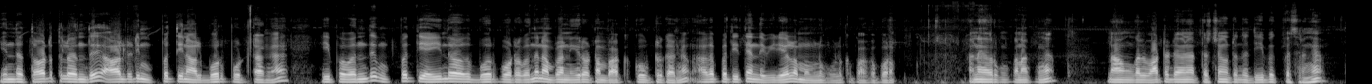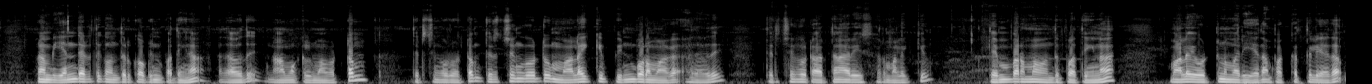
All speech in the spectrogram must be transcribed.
இந்த தோட்டத்தில் வந்து ஆல்ரெடி முப்பத்தி நாலு போர் போட்டாங்க இப்போ வந்து முப்பத்தி ஐந்தாவது போர் போடுறதுக்கு வந்து நம்மளை நீரோட்டம் பார்க்க கூப்பிட்ருக்காங்க அதை பற்றி தான் இந்த வீடியோவில் நம்ம உங்களுக்கு உங்களுக்கு பார்க்க போகிறோம் அனைவருக்கும் வணக்கங்க. நான் உங்கள் வாட்டர் டேவனர் திருச்செங்கோட்டு இருந்த தீபக் பேசுகிறேங்க நம்ம எந்த இடத்துக்கு வந்திருக்கோம் அப்படின்னு பார்த்தீங்கன்னா அதாவது நாமக்கல் மாவட்டம் திருச்செங்கோடு வட்டம். திருச்செங்கோட்டு மலைக்கு பின்புறமாக அதாவது திருச்செங்கோட்டு அர்த்தநாரீஸ்வரர் மலைக்கு தெம்பரமாக வந்து பார்த்திங்கன்னா மலை ஒட்டுன மாதிரியே தான் பக்கத்துலேயே தான்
